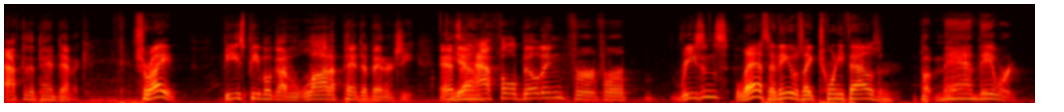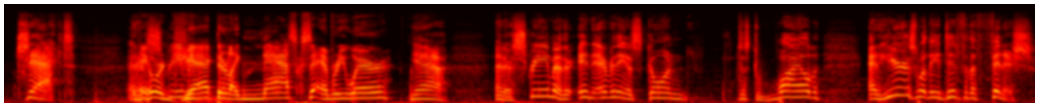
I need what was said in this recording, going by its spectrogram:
after the pandemic. That's right. These people got a lot of pent up energy. And it's Yeah. a half full building for, for reasons, Less. I think it was like 20,000. but man, they were jacked. And They were screaming- jacked. They're like masks everywhere. Yeah. And they're screaming and they're in everything is going just wild. And here's what they did for the finish.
